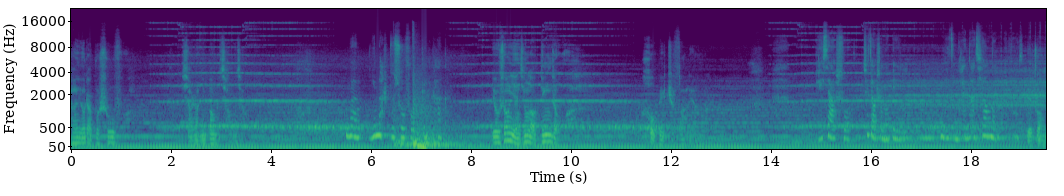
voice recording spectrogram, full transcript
天有点不舒服，想让您帮着瞧瞧。那你哪儿不舒服？我给你看看。有双眼睛老盯着我，后背直发凉啊！别瞎说，这叫什么病啊？你怎么还拿枪呢？快放下！别装了。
